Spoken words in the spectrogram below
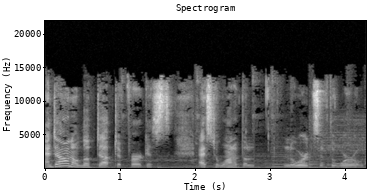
And Donal looked up to Fergus as to one of the lords of the world.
